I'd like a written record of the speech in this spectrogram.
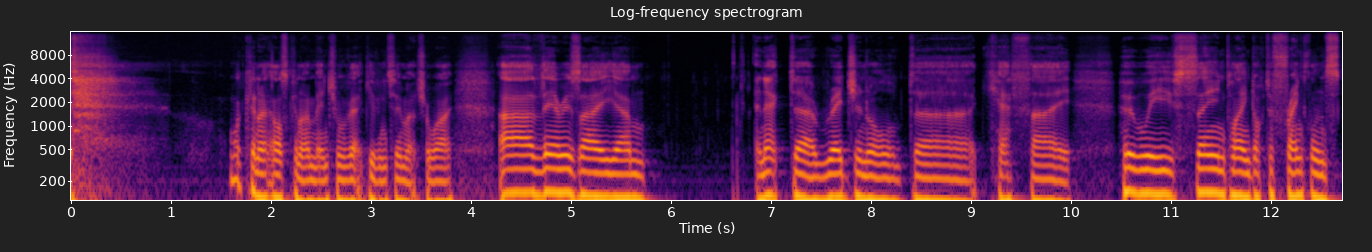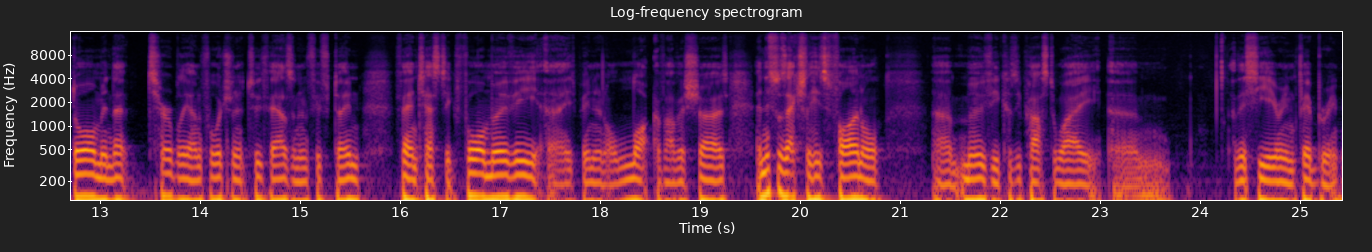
what can I, else can I mention without giving too much away? Uh, there is a um, an actor, Reginald uh, Cathey, who we've seen playing Dr. Franklin Storm in that terribly unfortunate 2015 Fantastic Four movie. Uh, he's been in a lot of other shows, and this was actually his final um, movie because he passed away um, this year in February.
